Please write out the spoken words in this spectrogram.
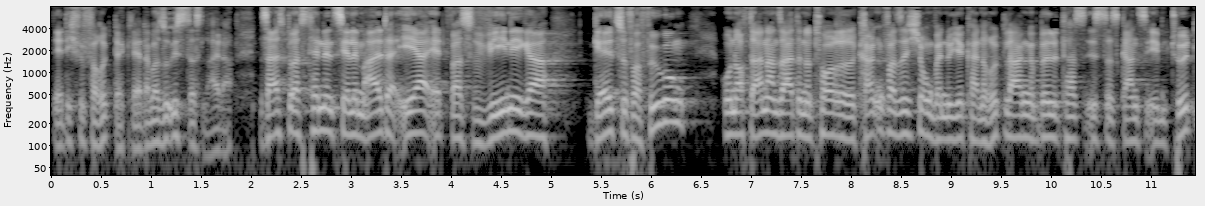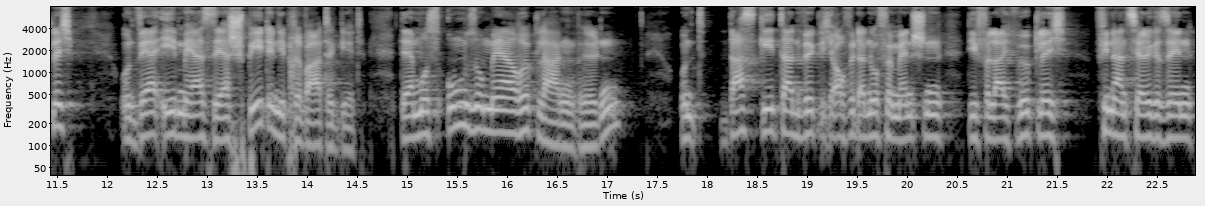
der hätte ich für verrückt erklärt. Aber so ist das leider. Das heißt, du hast tendenziell im Alter eher etwas weniger Geld zur Verfügung und auf der anderen Seite eine teurere Krankenversicherung. Wenn du hier keine Rücklagen gebildet hast, ist das Ganze eben tödlich. Und wer eben erst sehr spät in die Private geht, der muss umso mehr Rücklagen bilden. Und das geht dann wirklich auch wieder nur für Menschen, die vielleicht wirklich finanziell gesehen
